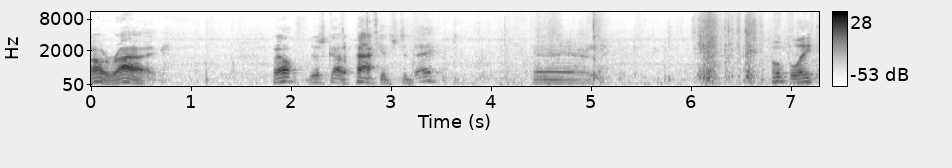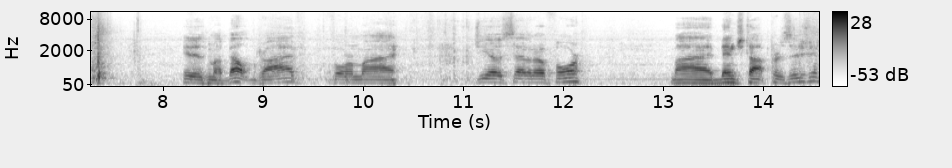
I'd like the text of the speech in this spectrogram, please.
All right. Well, just got a package today, and hopefully it is my belt drive for my G0704, by Benchtop Precision,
